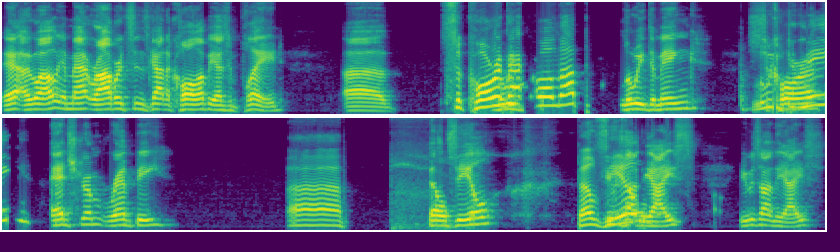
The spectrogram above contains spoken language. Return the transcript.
Yeah, well, yeah, Matt Robertson's gotten a call up. He hasn't played. Uh Sakura Louis- got called up. Louis Domingue, Louis Domingue, Edstrom, Rempe, uh, Belzile. He was on the ice. He was on the ice.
